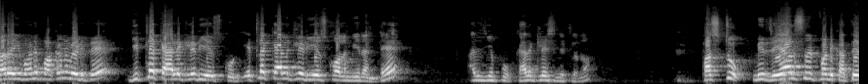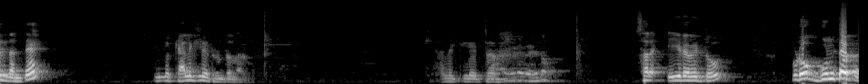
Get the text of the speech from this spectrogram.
సరే ఇవన్నీ పక్కన పెడితే ఇట్లా క్యాలిక్యులేట్ చేసుకోండి ఎట్లా క్యాలిక్యులేట్ చేసుకోవాలి మీరంటే అది చెప్పు క్యాలిక్యులేషన్ ఎట్లనో. ఫస్ట్ మీరు చేయాల్సినటువంటి కథ ఏంటంటే ఇందులో క్యాలిక్యులేటర్ ఉంటుంది నాకు. క్యాలిక్యులేటర్. సరే ఈడ పెట్టు. ఇప్పుడు గుంటకు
